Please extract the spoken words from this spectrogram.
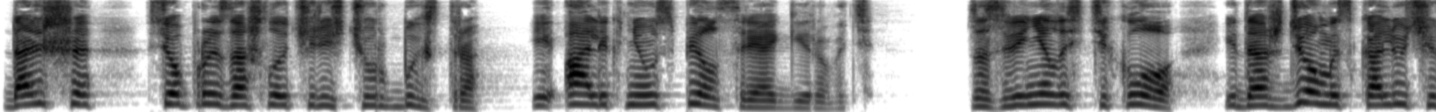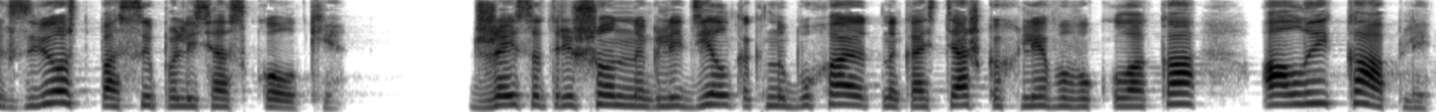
Дальше все произошло чересчур быстро, и Алик не успел среагировать. Зазвенело стекло, и дождем из колючих звезд посыпались осколки. Джейс отрешенно глядел, как набухают на костяшках левого кулака алые капли,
